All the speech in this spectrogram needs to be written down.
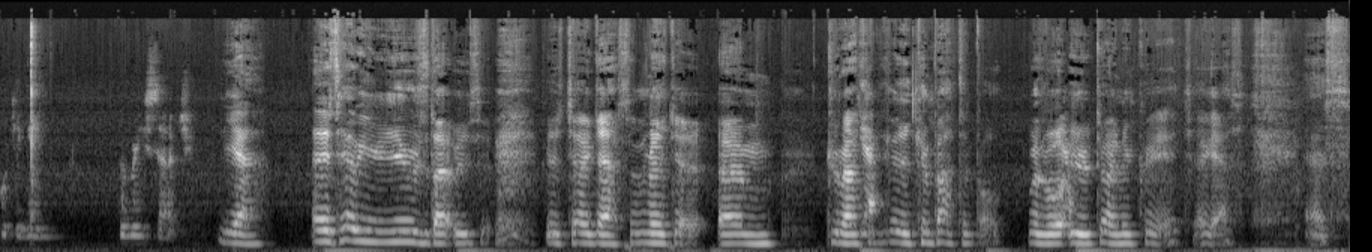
putting in the research. Yeah. And it's how you use that research, I guess, and make it um, grammatically compatible with what Yeah. you're trying to create, I guess. Yes.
